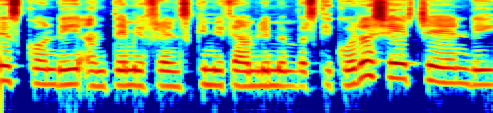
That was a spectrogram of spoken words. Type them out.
చేసుకోండి. అంతే మీ ఫ్రెండ్స్కి మీ ఫ్యామిలీ మెంబర్స్కి కూడా షేర్ చేయండి.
